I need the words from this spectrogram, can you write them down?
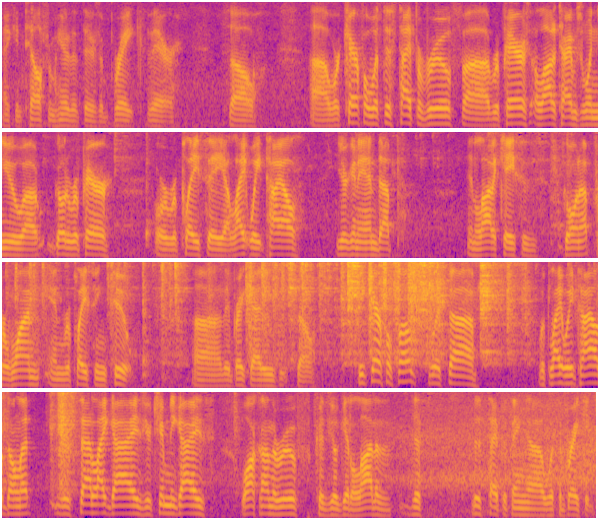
I can tell from here that there's a break there. So uh, we're careful with this type of roof. Uh, repairs, a lot of times when you uh, go to repair or replace a, a lightweight tile, you're going to end up, in a lot of cases, going up for one and replacing two. Uh, they break that easy. So be careful, folks, with uh, with lightweight tile. Don't let your satellite guys, your chimney guys, walk on the roof because you'll get a lot of this this type of thing uh, with the breakage.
